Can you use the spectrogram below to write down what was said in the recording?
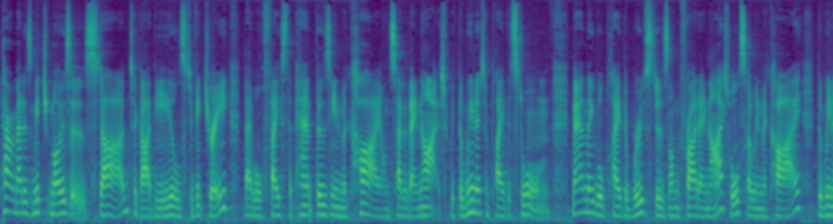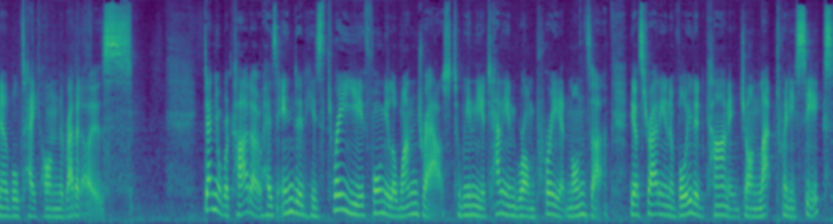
Parramatta's Mitch Moses starred to guide the Eels to victory. They will face the Panthers in Mackay on Saturday night, with the winner to play the Storm. Manly will play the Roosters on Friday night, also in Mackay. The winner will take on the Rabbitohs. Daniel Ricciardo has ended his three year Formula One drought to win the Italian Grand Prix at Monza. The Australian avoided carnage on lap 26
